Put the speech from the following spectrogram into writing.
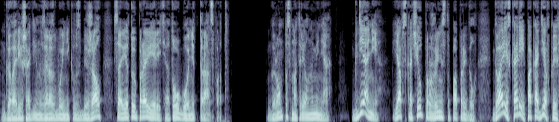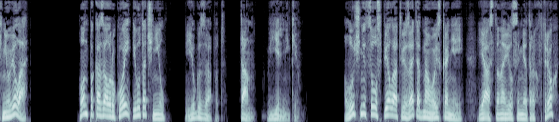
Говоришь, один из разбойников сбежал? Советую проверить, а то угонит транспорт. Гром посмотрел на меня. Где они? Я вскочил, пружинисто попрыгал. Говори скорей, пока девка их не увела. Он показал рукой и уточнил. Юго-запад. Там, в ельнике. Лучница успела отвязать одного из коней. Я остановился метрах в трех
